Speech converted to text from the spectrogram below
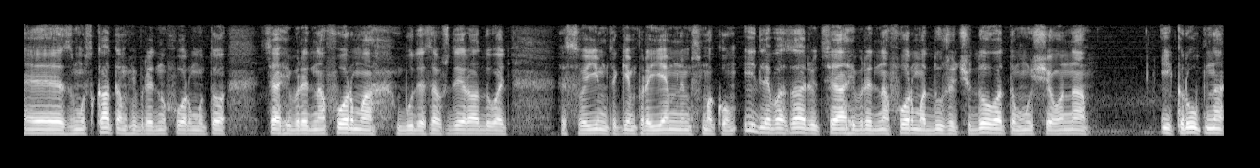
е, з мускатом гібридну форму, то ця гібридна форма буде завжди радувати своїм таким приємним смаком. І для базарю ця гібридна форма дуже чудова, тому що вона і крупна,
